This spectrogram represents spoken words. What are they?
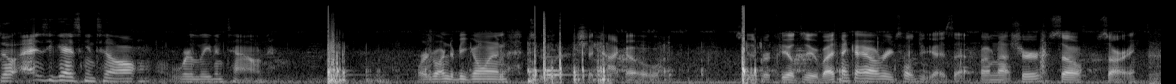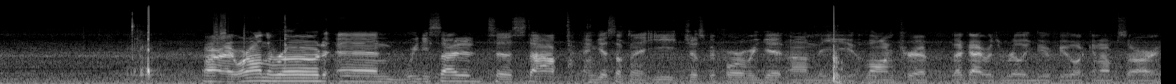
So as you guys can tell, we're leaving town. We're going to be going to Chicago to the Brookfield Zoo, but I think I already told you guys that, but I'm not sure, so sorry. Alright, we're on the road and we decided to stop and get something to eat just before we get on the long trip. That guy was really goofy looking, I'm sorry.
